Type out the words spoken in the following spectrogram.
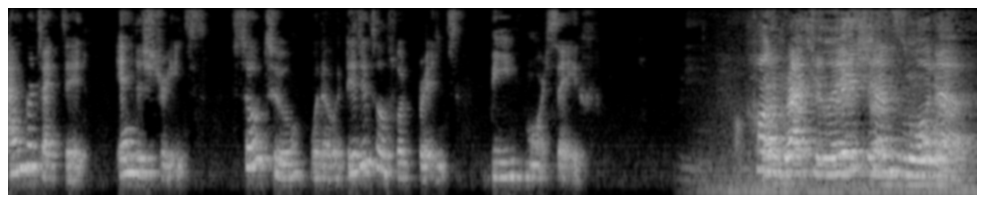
and protected in the streets. So too would our digital footprints be more safe. Congratulations, Moda!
